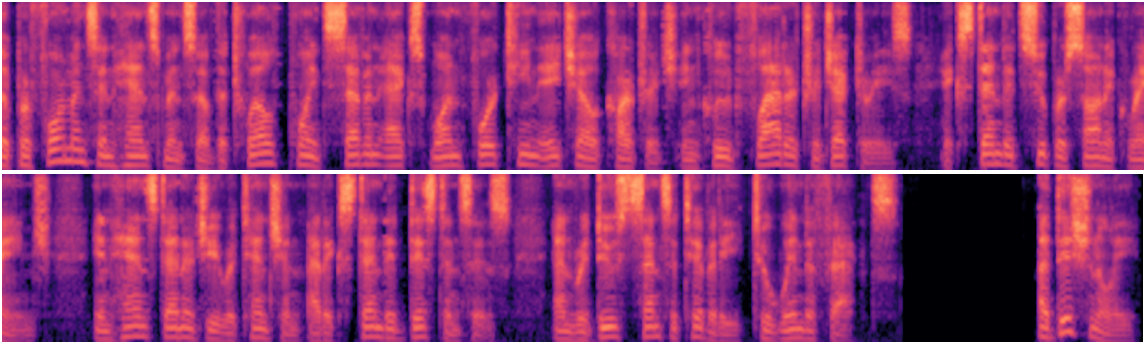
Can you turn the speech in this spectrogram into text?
The performance enhancements of the 12.7x114HL cartridge include flatter trajectories, extended supersonic range, enhanced energy retention at extended distances, and reduced sensitivity to wind effects. Additionally,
